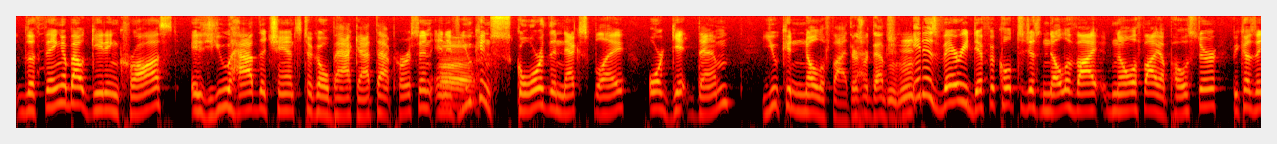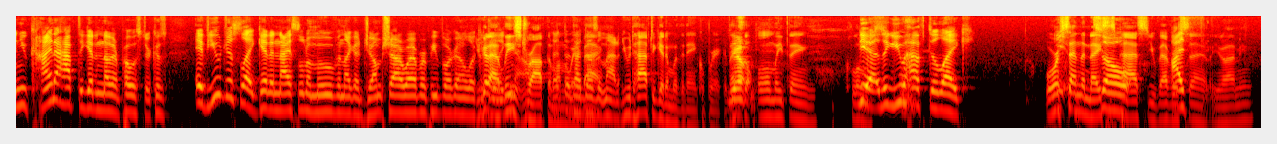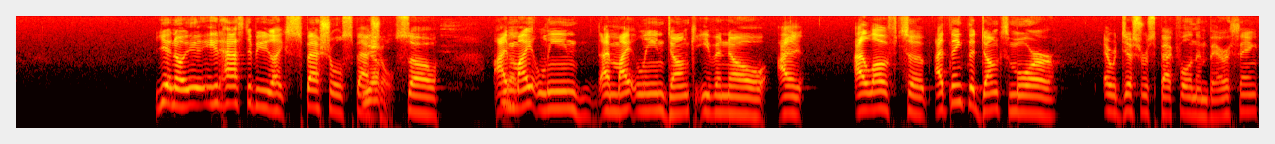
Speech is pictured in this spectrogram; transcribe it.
the thing about getting crossed is you have the chance to go back at that person, and if you Uh. can score the next play or get them, you can nullify There's that. redemption. It is very difficult to just nullify nullify a poster because then you kind of have to get another poster because if you just like get a nice little move and like a jump shot or whatever, people are gonna look. You at gotta at like, least no, drop them that, on the that, way that back. doesn't matter. You'd have to get him with an ankle breaker. That's Yeah. the only thing close. yeah, you have to like. Or send the nicest so pass you've ever I th- sent. You know what I mean? Yeah, no, it, it has to be like special, special. So, I Yep. might lean, I might lean dunk, even though I, I love to. I think the dunk's more, uh, disrespectful and embarrassing.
